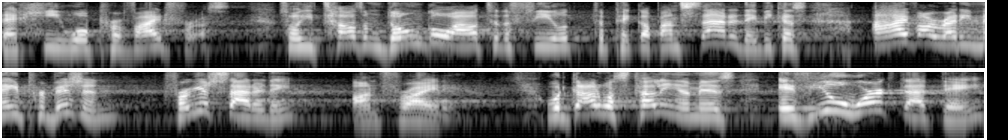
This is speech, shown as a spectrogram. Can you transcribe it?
that He will provide for us. So He tells them, don't go out to the field to pick up on Saturday because I've already made provision for your Saturday on Friday. What God was telling him is if you work that day,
